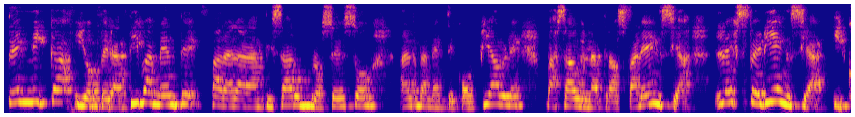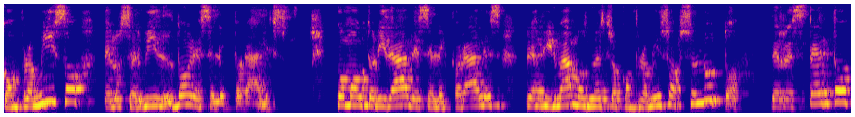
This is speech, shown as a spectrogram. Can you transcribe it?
técnica y operativamente para garantizar un proceso altamente confiable basado en la transparencia, la experiencia y compromiso de los servidores electorales. Como autoridades electorales, reafirmamos nuestro compromiso absoluto de respeto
